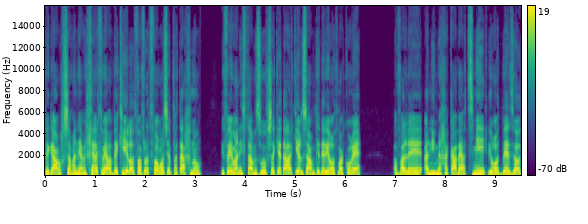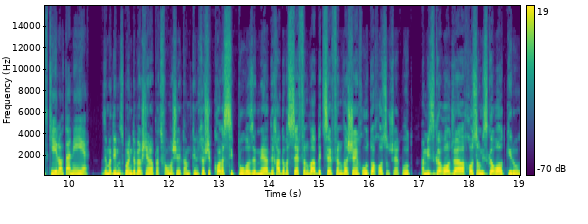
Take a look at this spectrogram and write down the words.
וגם עכשיו אני חלק מהרבה קהילות בפלטפורמה שפתחנו. לפעמים אני סתם זבוב שקט על הקיר שם כדי לראות מה קורה, אבל uh, אני מחכה בעצמי לראות באיזה עוד קהילות אני אהיה. זה מדהים אז בואי נדבר שנייה על הפלטפורמה שהקמתי אני חושב שכל הסיפור הזה מהדרך אגב הספר והבית ספר והשייכות או החוסר שייכות המסגרות והחוסר מסגרות כאילו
